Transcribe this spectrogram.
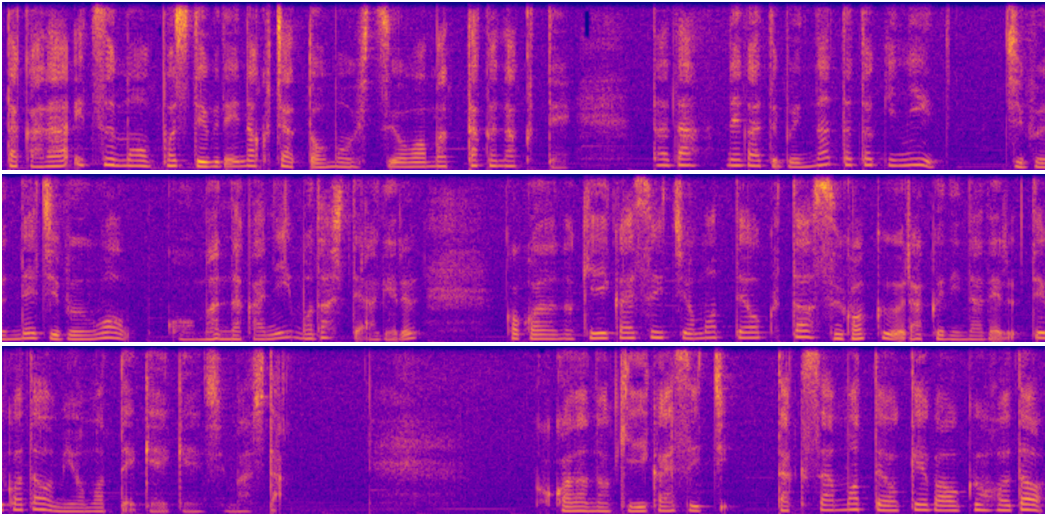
だからいつもポジティブでいなくちゃと思う必要は全くなくてただネガティブになった時に自分で自分をこう真ん中に戻してあげる心の切り替えスイッチを持っておくとすごく楽になれるっていうことを身をもって経験しました心の切り替えスイッチたくさん持っておけば置くほど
